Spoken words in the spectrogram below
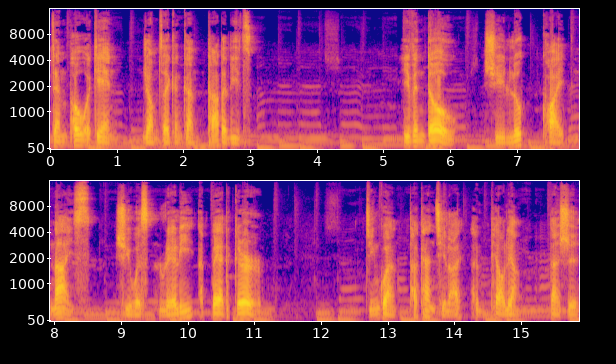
example again. 让我们再看看它的例子。Even though she looked quite nice, she was really a bad girl. 尽管她看起来很漂亮，但是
